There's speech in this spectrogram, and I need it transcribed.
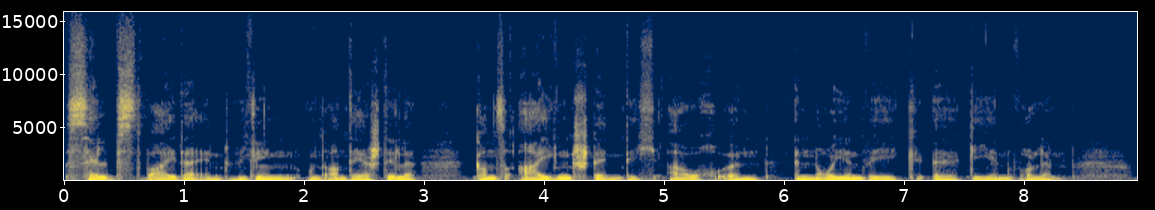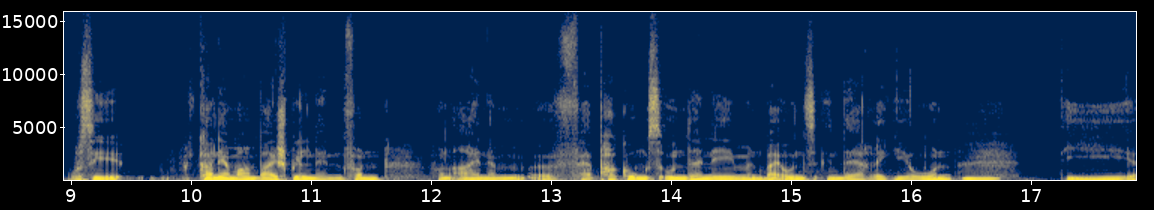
selbst weiterentwickeln und an der Stelle ganz eigenständig auch einen, einen neuen Weg äh, gehen wollen. Wo sie, ich kann ja mal ein Beispiel nennen von, von einem äh, Verpackungsunternehmen bei uns in der Region, mhm. die,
